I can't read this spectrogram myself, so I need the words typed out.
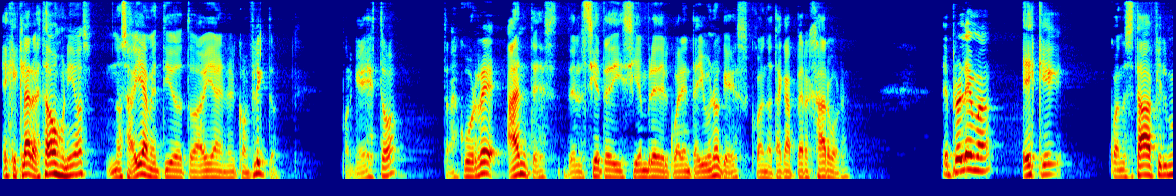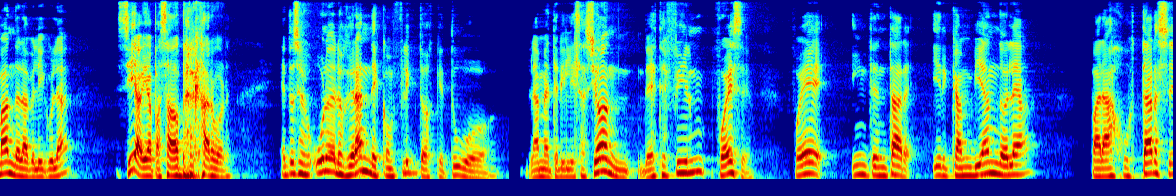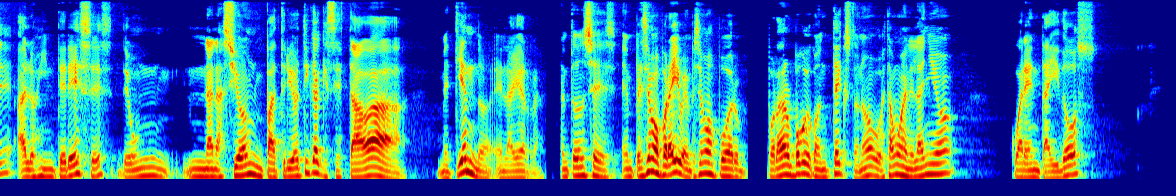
es que claro, Estados Unidos no se había metido todavía en el conflicto. Porque esto transcurre antes del 7 de diciembre del 41, que es cuando ataca Pearl Harbor. El problema es que cuando se estaba filmando la película, sí había pasado Pearl Harbor. Entonces, uno de los grandes conflictos que tuvo la materialización de este film fue ese. Fue intentar ir cambiándola para ajustarse a los intereses de un- una nación patriótica que se estaba metiendo en la guerra. Entonces, empecemos por ahí, empecemos por, por dar un poco de contexto, ¿no? Estamos en el año 42,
